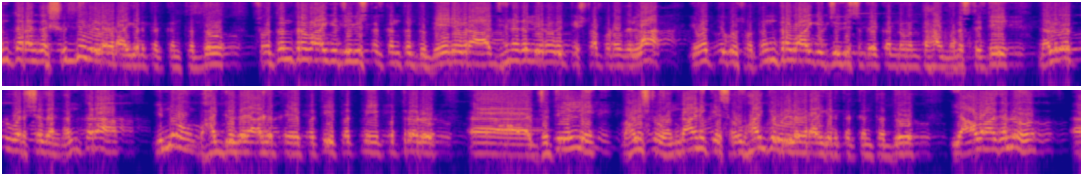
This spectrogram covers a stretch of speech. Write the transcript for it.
ಅಂತರಂಗ ಶುದ್ಧಿ ಉಳ್ಳವರಾಗಿರ್ತಕ್ಕಂಥದ್ದು, ಸ್ವತಂತ್ರವಾಗಿ ಜೀವಿಸ್ತಕ್ಕಂಥದ್ದು ಬೇರೆಯವರ ಅಧೀನದಲ್ಲಿ ಇರೋದಕ್ಕೆ ಇಷ್ಟಪಡೋದಿಲ್ಲ. ಇವತ್ತಿಗೂ ಸ್ವತಂತ್ರವಾಗಿ ಜೀವಿಸಬೇಕನ್ನುವಂತಹ ಮನಸ್ಥಿತಿ ನಲವತ್ತು ವರ್ಷದ ನಂತರ ಇನ್ನೂ ಭಾಗ್ಯೋದಯ ಆಗುತ್ತೆ. ಪತಿ ಪತ್ನಿ ಪುತ್ರರು, ಆ, ಜೊತೆಯಲ್ಲಿ ಬಹಳಷ್ಟು ಹೊಂದಾಣಿಕೆ, ಸೌಭಾಗ್ಯವುಳ್ಳವರಾಗಿರ್ತಕ್ಕಂಥದ್ದು, ಯಾವಾಗಲೂ, ಆ,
